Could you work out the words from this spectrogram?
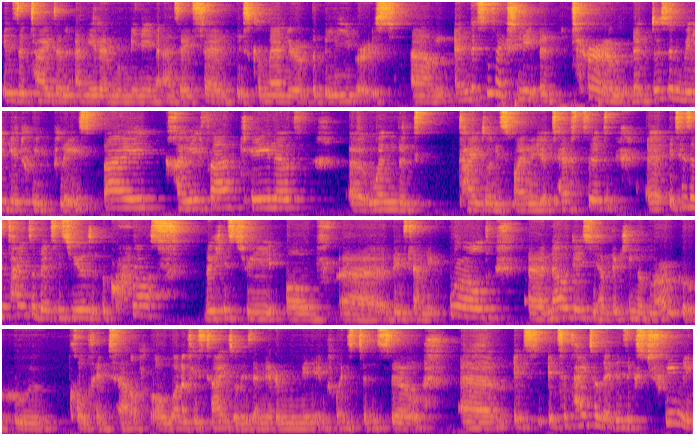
is the title Amir al Muminin, as I said, this commander of the believers. Um, and this is actually a term that doesn't really get replaced by Khalifa, Caliph, uh, when the title is finally attested. Uh, it is a title that is used across the history of uh, the Islamic world. Uh, nowadays, you have the King of Morocco who calls himself, or one of his titles is Amir al-Mu'minin, for instance. So um, it's it's a title that is extremely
